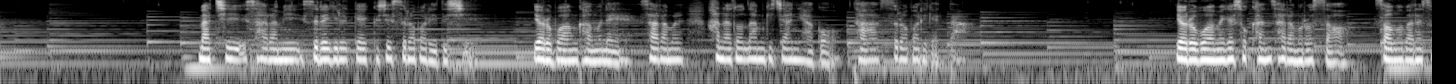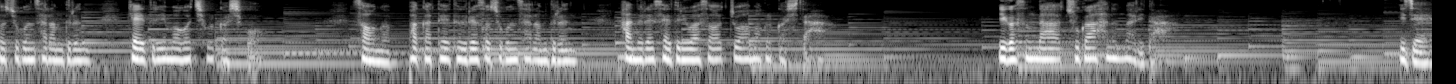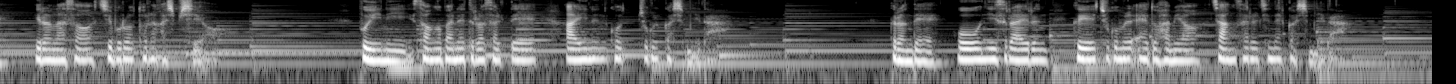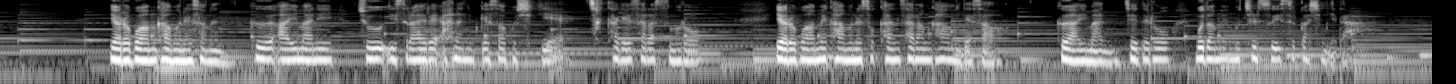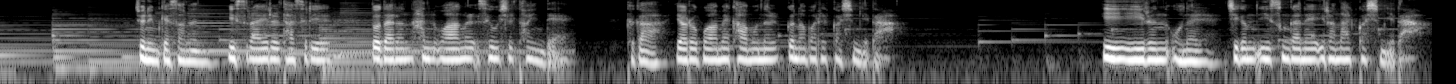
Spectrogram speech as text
마치 사람이 쓰레기를 깨끗이 쓸어버리듯이 여로보암 가문에 사람을 하나도 남기지 아니하고 다 쓸어버리겠다. 여로보암에게 속한 사람으로서 성읍 안에서 죽은 사람들은 개들이 먹어치울 것이고 성읍 바깥의 들에서 죽은 사람들은 하늘의 새들이 와서 쪼아먹을 것이다. 이것은 나 주가 하는 말이다. 이제 일어나서 집으로 돌아가십시오. 부인이 성읍 안에 들어설 때 아이는 곧 죽을 것입니다. 그런데 온 이스라엘은 그의 죽음을 애도하며 장사를 지낼 것입니다. 여로보암 가문에서는 그 아이만이 주 이스라엘의 하나님께서 보시기에 착하게 살았으므로 여로보암의 가문에 속한 사람 가운데서 그 아이만 제대로 무덤에 묻힐 수 있을 것입니다. 주님께서는 이스라엘을 다스릴 또 다른 한 왕을 세우실 터인데 그가 여로보암의 가문을 끊어버릴 것입니다. 이 일은 오늘 지금 이 순간에 일어날 것입니다.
